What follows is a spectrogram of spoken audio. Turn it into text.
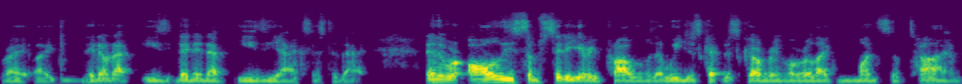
right? Like they mm-hmm. don't have easy they didn't have easy access to that. And there were all these subsidiary problems that we just kept discovering over like months of time.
